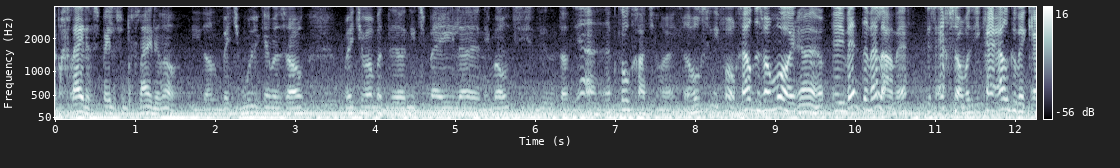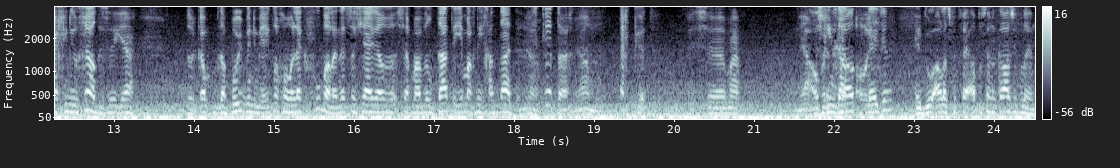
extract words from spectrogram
begeleiden. De spelers van begeleiden wel. Die dan een beetje moeilijk hebben en zo. Weet je wel, met eh, niet spelen en emoties en dit en dat. Ja, dat heb ik ook gehad, jongen. Het hoogste niveau. Geld is wel mooi. Ja, ja. Je bent er wel aan, hè. Het is echt zo. Want je krijgt, elke week krijg je nieuw geld. Dus eh, ja, dat, kan, dat boeit me niet meer. Ik wil gewoon lekker voetballen. Net zoals jij dan, zeg maar, wilt daten. Je mag niet gaan daten. Dat is kut, hoor. Ja, man. Echt kut. Dus, eh, maar... Ja, Misschien het dat geld, ooit. weet je, ik doe alles voor twee appels en een kaasvleem.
